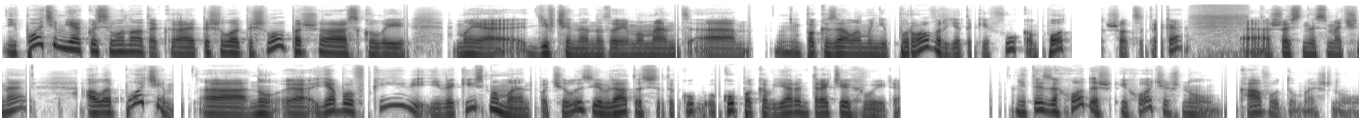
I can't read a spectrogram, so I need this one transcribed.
і потім якось воно так пішло-пішло. Перший раз, коли моя дівчина на той момент а, показала мені пуровер, я такий фу, компот, що це таке? А, щось несмачне. Але потім ну, я був в Києві, і в якийсь момент почали з'являтися таку купа кав'ярень третьої хвилі. І ти заходиш і хочеш, ну, каву думаєш, ну,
